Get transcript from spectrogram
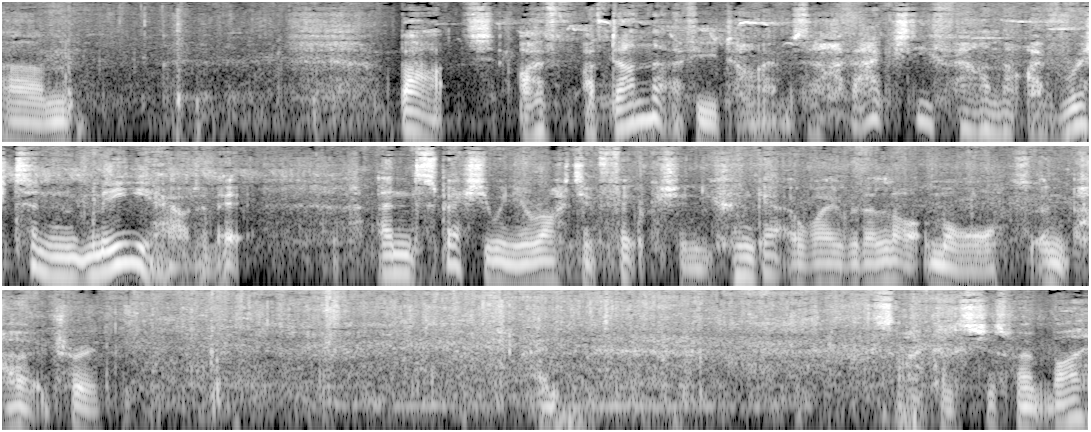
Um, but I've, I've done that a few times and I've actually found that I've written me out of it. And especially when you're writing fiction, you can get away with a lot more than poetry. And cyclist just went by.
